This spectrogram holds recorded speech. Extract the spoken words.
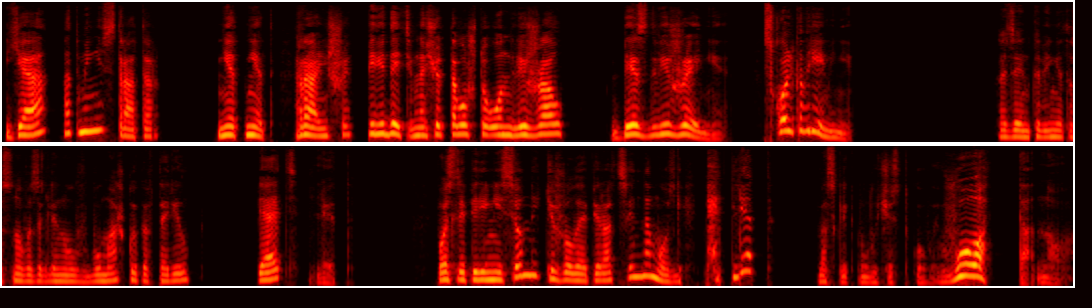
Я администратор. Нет-нет, раньше, перед этим, насчет того, что он лежал без движения. Сколько времени? Хозяин кабинета снова заглянул в бумажку и повторил. Пять лет. После перенесенной тяжелой операции на мозге. Пять лет? — воскликнул участковый. — Вот оно!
